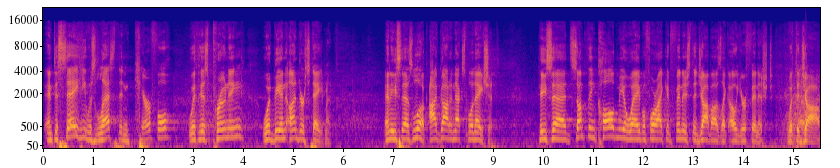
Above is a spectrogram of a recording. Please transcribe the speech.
and to say he was less than careful with his pruning would be an understatement. And he says, Look, I've got an explanation. He said, Something called me away before I could finish the job. I was like, Oh, you're finished with the job.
